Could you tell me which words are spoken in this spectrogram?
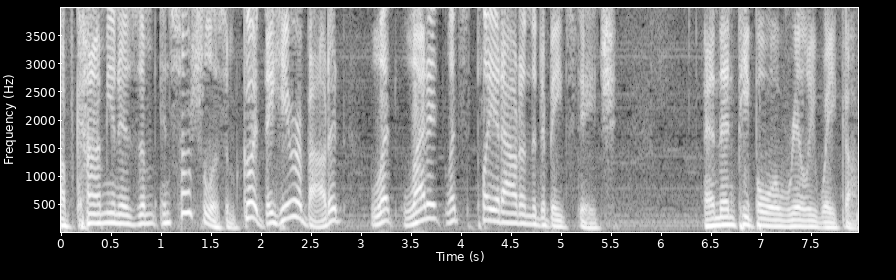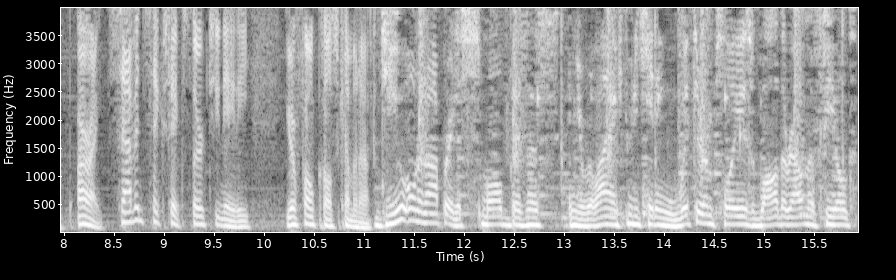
of communism and socialism. Good. They hear about it. Let let it let's play it out on the debate stage. And then people will really wake up. All right, 766 1380. Your phone call's coming up. Do you own and operate a small business and you rely on communicating with your employees while they're out in the field?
